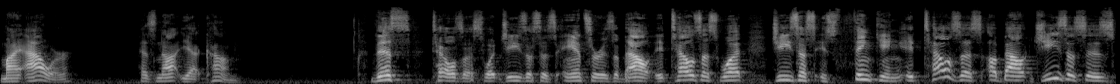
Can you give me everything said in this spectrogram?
My hour has not yet come. This tells us what Jesus' answer is about. It tells us what Jesus is thinking. It tells us about Jesus'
